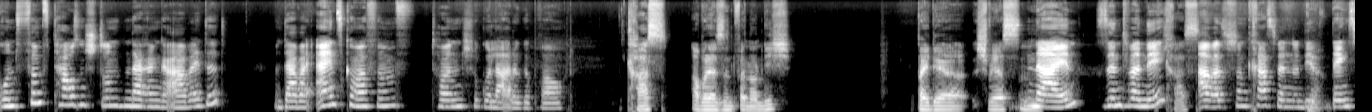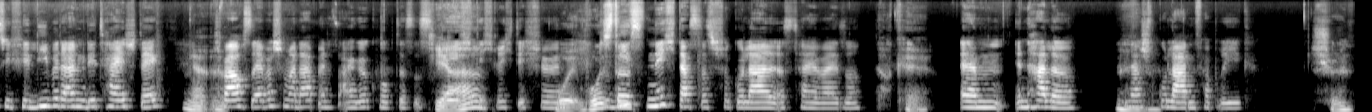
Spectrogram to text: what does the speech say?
rund 5000 Stunden daran gearbeitet und dabei 1,5 Tonnen Schokolade gebraucht. Krass, aber da sind wir noch nicht bei der schwersten. Nein, sind wir nicht. Krass. Aber es ist schon krass, wenn du dir Ja. denkst, wie viel Liebe da im Detail steckt. Ja, Ich war auch selber schon mal da, hab mir das angeguckt. Das ist Ja? richtig, richtig schön. Wo, wo du ist das? siehst nicht, dass das Schokolade ist teilweise. Okay. Ähm, in Halle, in der Mhm. Schokoladenfabrik. Schön.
